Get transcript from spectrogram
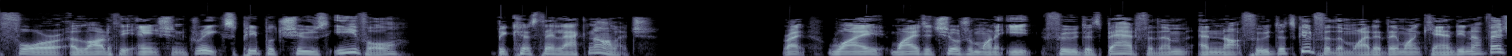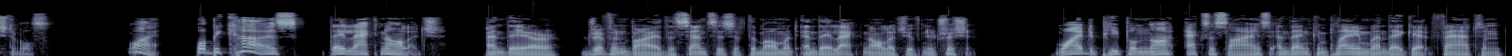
for a lot of the ancient Greeks, people choose evil because they lack knowledge right? Why, why do children want to eat food that's bad for them and not food that's good for them? Why do they want candy, not vegetables? Why? Well, because they lack knowledge and they are driven by the senses of the moment and they lack knowledge of nutrition. Why do people not exercise and then complain when they get fat and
